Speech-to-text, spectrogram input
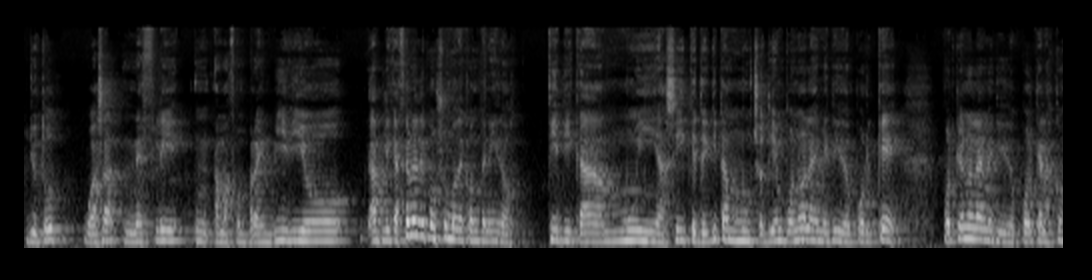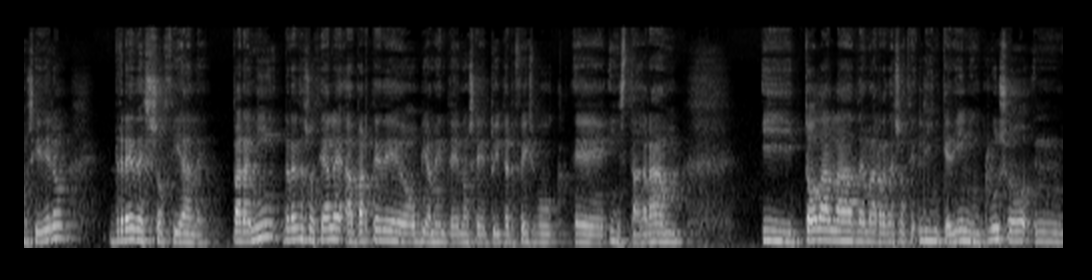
YouTube, WhatsApp, Netflix, Amazon Prime Video, aplicaciones de consumo de contenido típicas, muy así, que te quitan mucho tiempo, no las he metido. ¿Por qué? ¿Por qué no las he metido? Porque las considero redes sociales. Para mí, redes sociales, aparte de, obviamente, no sé, Twitter, Facebook, eh, Instagram y todas las demás redes sociales, LinkedIn incluso, mm,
